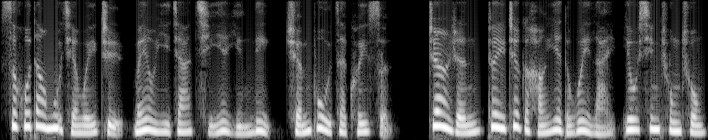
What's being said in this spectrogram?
似乎到目前为止没有一家企业盈利，全部在亏损，这让人对这个行业的未来忧心忡忡。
